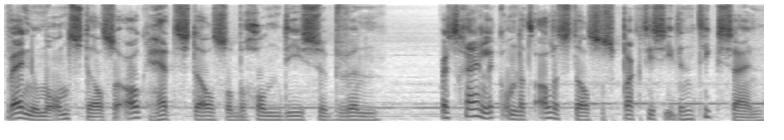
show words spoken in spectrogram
Wij noemen ons stelsel ook het stelsel begon die sub Waarschijnlijk omdat alle stelsels praktisch identiek zijn.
